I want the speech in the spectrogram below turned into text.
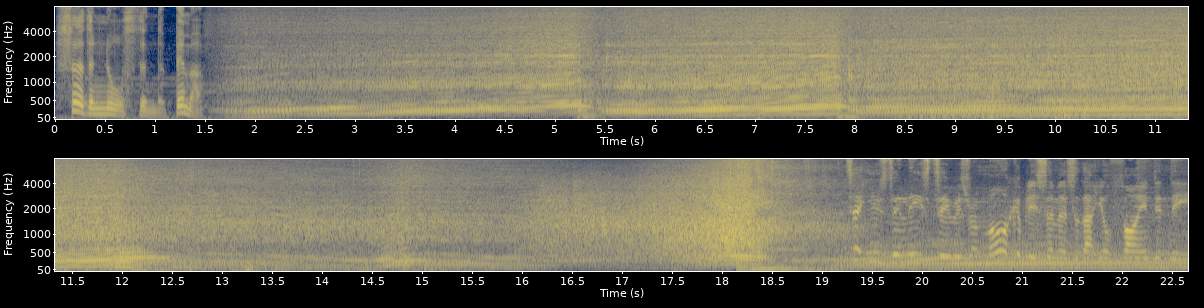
further north than the Bimmer. in these two is remarkably similar to that you'll find in the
